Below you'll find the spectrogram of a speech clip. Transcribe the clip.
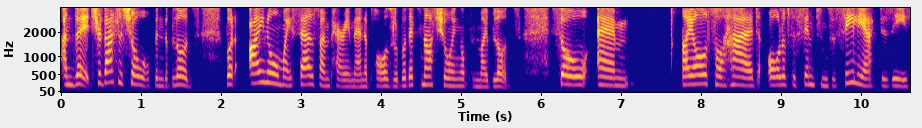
and the, sure that'll show up in the bloods. But I know myself I'm perimenopausal, but it's not showing up in my bloods. So um, I also had all of the symptoms of celiac disease,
